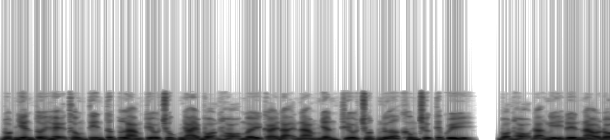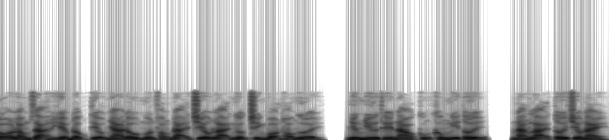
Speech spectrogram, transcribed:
Đột nhiên tới hệ thống tin tức làm tiểu trúc nhai bọn họ mấy cái đại nam nhân thiếu chút nữa không trực tiếp quỳ, bọn họ đã nghĩ đến nào đó lòng dạ hiểm độc tiểu nha đầu muốn phóng đại chiêu lại ngược chính bọn họ người, nhưng như thế nào cũng không nghĩ tới, nàng lại tới chiêu này.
